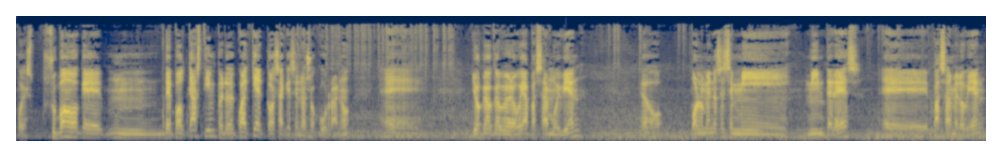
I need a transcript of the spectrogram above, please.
Pues supongo que mmm, de podcasting, pero de cualquier cosa que se nos ocurra, ¿no? Eh, yo creo que me lo voy a pasar muy bien. O por lo menos ese es mi, mi interés, eh, pasármelo bien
